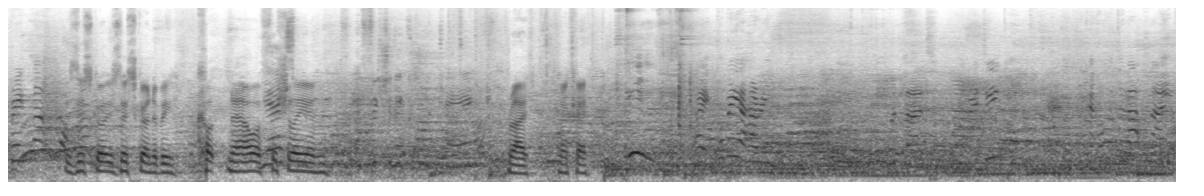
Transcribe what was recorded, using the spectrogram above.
Bring that. Is this, go, is this going to be cut now officially? Yes, and officially cut cake. Right, okay. Right, come here, Harry. Good lad. Ready? Get hold of that knife.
